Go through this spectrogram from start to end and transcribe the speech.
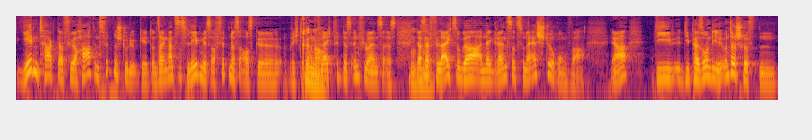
jeden Tag dafür hart ins Fitnessstudio geht und sein ganzes Leben jetzt auf Fitness ausgerichtet genau. hat, vielleicht Fitness-Influencer ist, mhm. dass er vielleicht sogar an der Grenze zu einer Essstörung war. Ja, die, die Person, die Unterschriften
